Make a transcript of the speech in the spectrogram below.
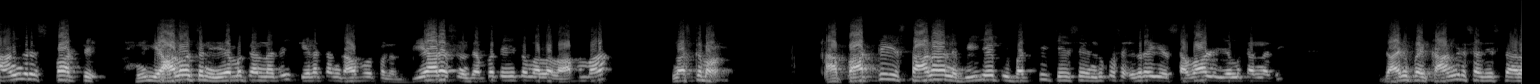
కాంగ్రెస్ పార్టీ ఈ ఆలోచన ఏమిటన్నది కీలకం కాబోతున్నది. బీఆర్ఎస్ను దెబ్బతీయటం వల్ల లాభమా? నష్టమా? ఆ పార్టీ స్థానాన్ని బీజేపీ భర్తీ చేసేందుకు ఎదురయ్యే సవాళ్ళు ఏమిటన్నది దానిపై కాంగ్రెస్ అధిష్టాన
